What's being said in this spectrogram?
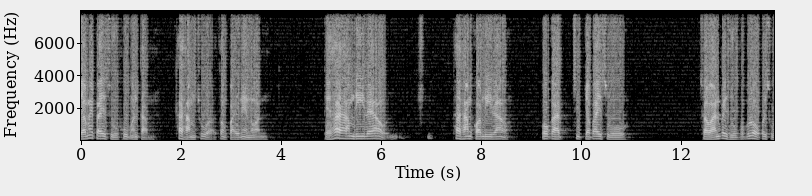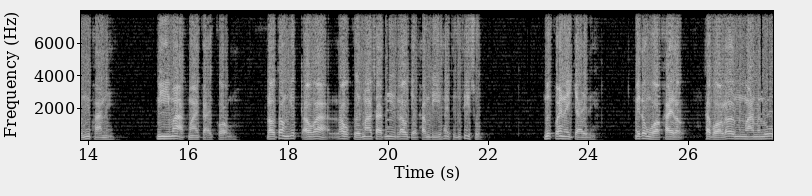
จะไม่ไปสู่ภูมิอันต่ำถ้าทำชั่วต้องไปแน่นอน แต่ถ้าทำดีแล้ว ถ้าทำความดีแล้ว โอกาสจะไปสู่ สวรรค์ไปสู่ภพโลกไปสู่นิพพานนี่มีมากมายกายกอง เราต้องยึดเอาว่าเราเกิดมาชาตินี้เราจะทำดีให้ถึงที่สุด นึกไว้ในใจนี่ไม่ต้องบอกใครแล้วถ้าบอกแล้วมันมามันรู้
